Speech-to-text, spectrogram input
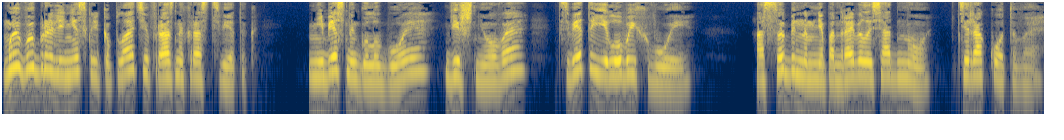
мы выбрали несколько платьев разных расцветок. Небесно-голубое, вишневое, цвета еловой хвои. Особенно мне понравилось одно — терракотовое.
